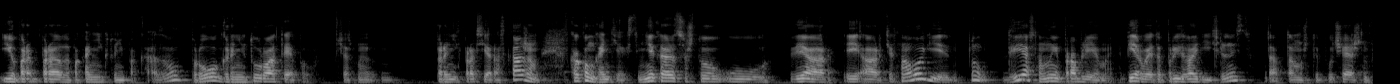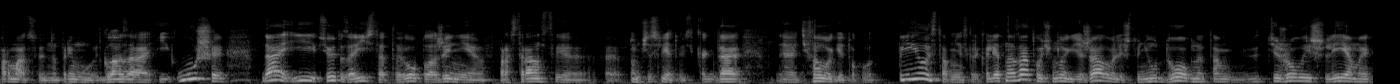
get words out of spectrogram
ее, правда, пока никто не показывал, про гарнитуру от Apple. Сейчас мы про них про все расскажем. В каком контексте? Мне кажется, что у VR, AR технологии ну, две основные проблемы. Первое – это производительность, да, потому что ты получаешь информацию напрямую, глаза и уши, да, и все это зависит от твоего положения в пространстве э, в том числе. То есть, когда э, технология только вот появилась там несколько лет назад, очень многие жаловались, что неудобно, там тяжелые шлемы,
